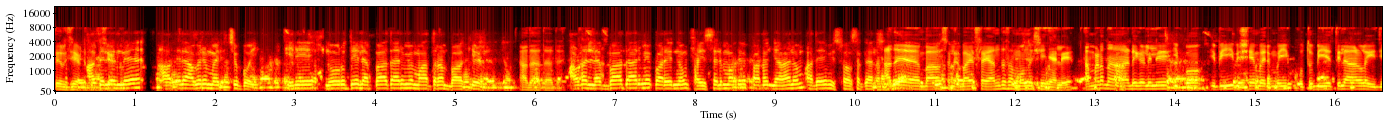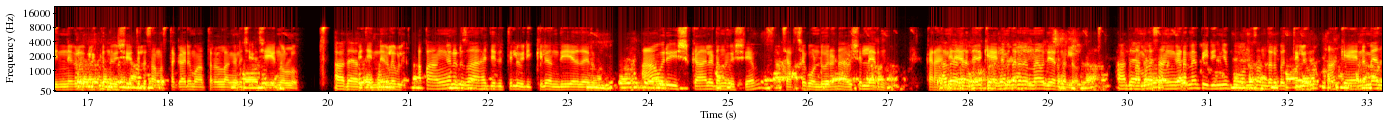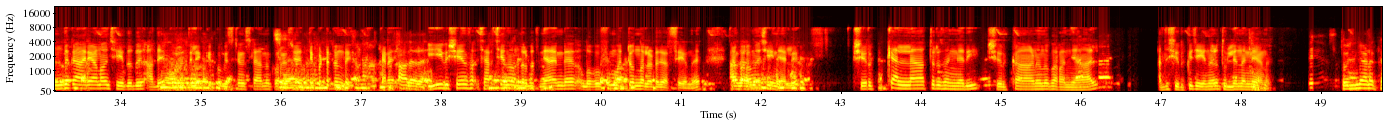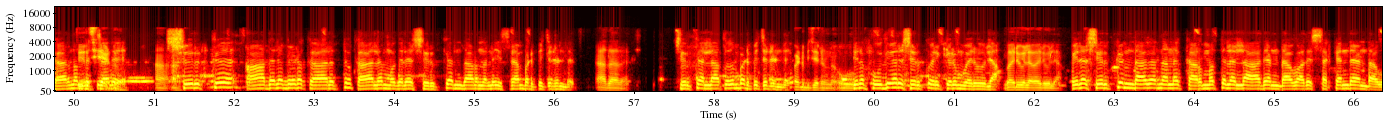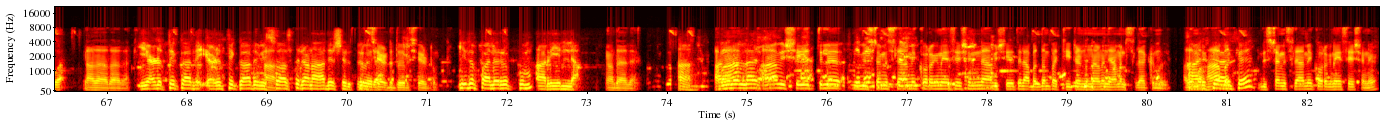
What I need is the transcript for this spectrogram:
തീർച്ചയായിട്ടും അതിൽ നിന്ന് അതിൽ അവർ മരിച്ചുപോയി. ഇനി നൂറുദ്ദി ലബ്ബാദാരിമി മാത്രം ബാക്കിയുണ്ട്. അതെ അതെ അതെ. അവിടെ ലബ്ബാദാരിമി പറയുന്നു ഫൈസൽ മൗലവി പറഞ്ഞു ഞാനും അതേ വിശ്വാസക്കാരനാണ്. അതെ ബാബുസ്ല എന്ത് സംഭവം എന്ന് വെച്ച് കഴിഞ്ഞാൽ നമ്മുടെ നാടുകളിൽ ഇപ്പോ ഇപ്പൊ ഈ വിഷയം വരുമ്പോ ഈ കുത്തുബീയത്തിലാണല്ലോ ഈ ജിന്നുകൾ വിളിക്കുന്ന വിഷയത്തിൽ സമസ്തക്കാർ മാത്രമല്ല അങ്ങനെ ചെയ്യുന്നുള്ളൂ. അതെ ഈ അതെ ജിന്നുകൾ വിളി അപ്പൊ അങ്ങനെ ഒരു സാഹചര്യത്തിൽ ഒരിക്കലും എന്ത് ചെയ്യരുതായിരുന്നു? ആ ഒരു ഇഷ്കാലിടുന്ന വിഷയം ചർച്ച കൊണ്ടുവരേണ്ട ആവശ്യമില്ലായിരുന്നു. കാരണം അങ്ങനെ അങ്ങനെയായിരുന്നു കേന്ദ്രം തന്നെ നിന്നാ മതിയായിരുന്നല്ലോ. അതെ നമ്മുടെ സംഘടന പിരിഞ്ഞു പോകുന്ന സന്ദർഭത്തിലും ആ കേന്ദ്രം എന്ത് കാര്യമാണോ ചെയ്തത് അതേ കോലത്തിലേക്ക് ഇപ്പൊ വിസ്റ്റം ഇസ്ലാമിക് കുറച്ച് എത്തിപ്പെട്ടിട്ടുണ്ട്. കാരണം അതെ അതെ. ഈ വിഷയം ചർച്ച ചെയ്യുന്ന സന്ദർഭത്തിൽ ഞാൻ എന്റെ ലോഫും മറ്റൊന്നല്ല ചർച്ച ചെയ്യുന്നത്. ഞാൻ പറഞ്ഞു വെച്ച് കഴിഞ്ഞാൽ ഷിർക്കല്ലാത്തൊരു സംഗതി ഷിർക്കാണെന്ന് പറഞ്ഞാൽ അത് ഷിർക്ക് ചെയ്യുന്നതിന് തുല്യം തന്നെയാണ്. തുല്യാണ് കാരണം വെച്ചാൽ ഷിർക്ക് ആദനബിയുടെ കാലത്ത് കാലം മുതലേ ഷിർക്ക് എന്താണെന്നുള്ള ഇസ്ലാം പഠിപ്പിച്ചിട്ടുണ്ട്. അതെ അതെ. ഷിർക്ക് അല്ലാത്തതും പഠിപ്പിച്ചിട്ടുണ്ട്. പഠിപ്പിച്ചിട്ടുണ്ട്. പിന്നെ പുതിയൊരു ഷിർക്ക് ഒരിക്കലും വരൂല. വരൂല വരൂല. പിന്നെ ഷിർക്ക് ഉണ്ടാകുക എന്നാണ് കർമ്മത്തിലല്ല ആദ്യം ഉണ്ടാവുക അത് സെക്കൻഡ് ഉണ്ടാവുക. ഈ എഴുത്തിക്കാതെ എഴുത്തിക്കാതെ വിശ്വാസത്തിലാണ് ആദ്യം ഷിർക്ക് വരിക. തീർച്ചയായിട്ടും. ഇത് പലർക്കും അറിയില്ല. അതെ അതെ. ആ വിഷയത്തിൽ വിസ്റ്റം ഇസ്ലാമിക് ഓർഗനൈസേഷന് ആ വിഷയത്തിൽ അബദ്ധം പറ്റിയിട്ടുണ്ടെന്നാണ് ഞാൻ മനസ്സിലാക്കുന്നത്. അത് വിസ്റ്റം ഇസ്ലാമിക് ഓർഗനൈസേഷന്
